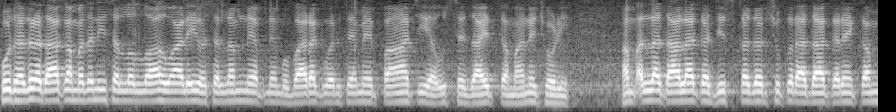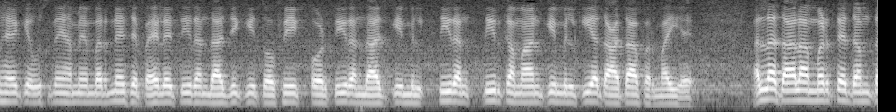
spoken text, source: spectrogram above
خود حضرت آقا مدنی صلی اللہ علیہ وسلم نے اپنے مبارک ورثے میں پانچ یا اس سے زائد کمانے چھوڑیں۔ ہم اللہ تعالیٰ کا جس قدر شکر ادا کریں، کم ہے کہ اس نے ہمیں مرنے سے پہلے تیر اندازی کی توفیق اور تیر انداز کی مل تیر تیر کمان کی ملکیت عطا فرمائی ہے۔ اللہ تعالیٰ مرتے دم تک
